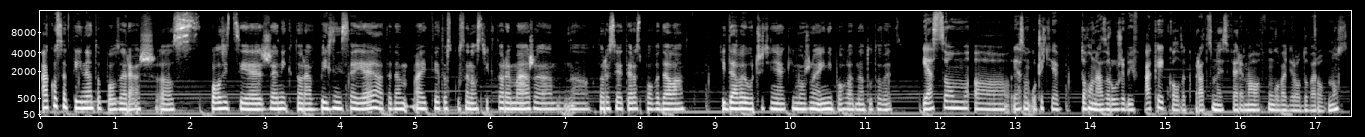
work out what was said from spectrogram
Ako sa ty na to pozeráš e, z pozície ženy, ktorá v biznise je a teda aj tieto skúsenosti, ktoré máš a ktoré si aj teraz povedala, ti dávajú určite nejaký možno iný pohľad na túto vec? Ja som, uh, ja som určite toho názoru, že by v akejkoľvek pracovnej sfére mala fungovať rodová rovnosť.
